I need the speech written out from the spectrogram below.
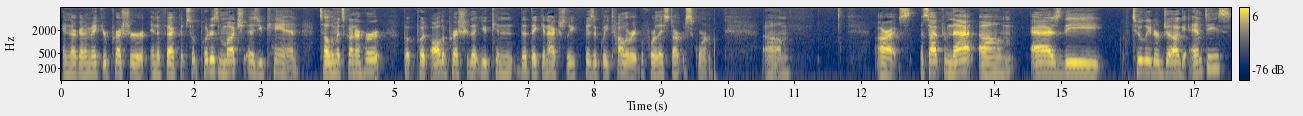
and they're going to make your pressure ineffective. So put as much as you can. Tell them it's going to hurt, but put all the pressure that you can that they can actually physically tolerate before they start to squirm. Um, all right. Aside from that, um, as the two liter jug empties,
